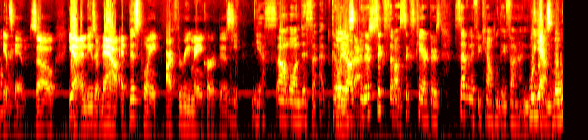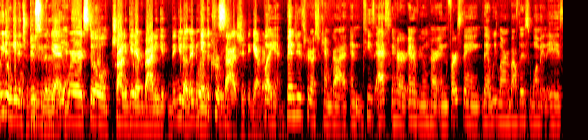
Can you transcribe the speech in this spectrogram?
Okay. It's him. So yeah, and these are now at this point our three main characters. Ye- Yes, um, on this side because there are side. there's six about six characters, seven if you count who they find. Well, yes, but we didn't get introduced to them yet. Yes. We're still trying to get everybody and get the, you know they're doing Get the crew. side shit together. But yeah, Benji's pretty much the camera guy, and he's asking her, interviewing her, and the first thing that we learn about this woman is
